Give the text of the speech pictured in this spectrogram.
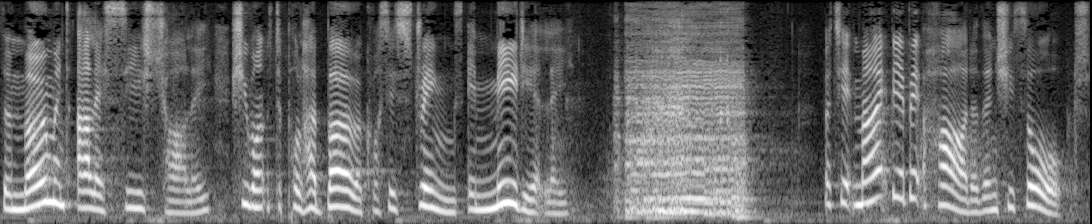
The moment Alice sees Charlie, she wants to pull her bow across his strings immediately. But it might be a bit harder than she thought.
